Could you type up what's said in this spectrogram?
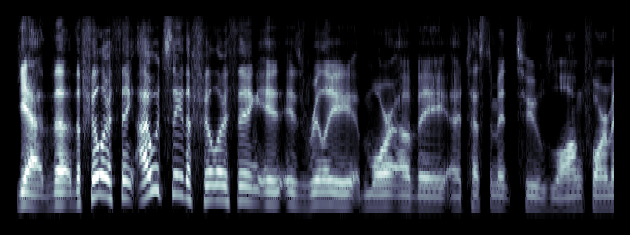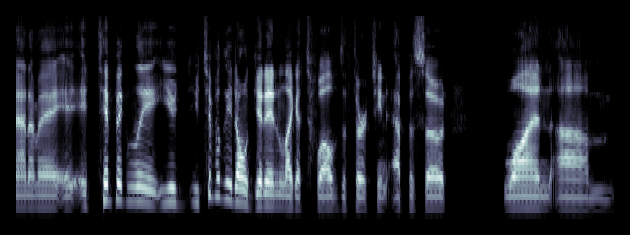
yeah, the the filler thing, I would say the filler thing is, is really more of a, a testament to long form anime. It, it typically you you typically don't get in like a 12 to 13 episode one. Um,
